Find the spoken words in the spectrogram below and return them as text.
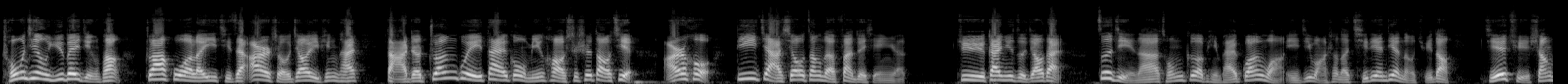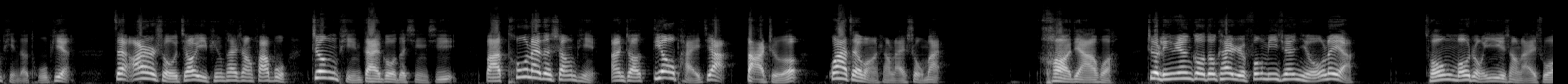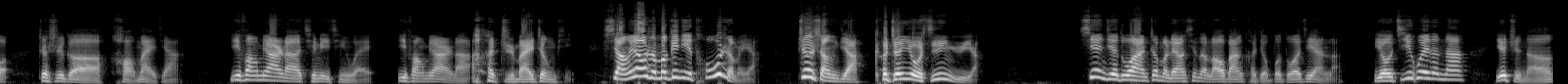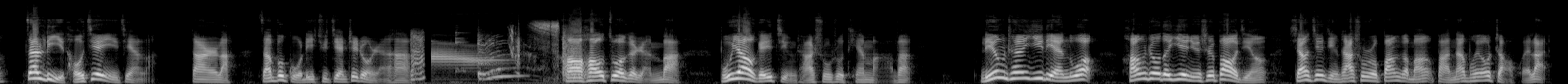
重庆渝北警方抓获了一起在二手交易平台打着专柜代购名号实施盗窃，而后低价销赃的犯罪嫌疑人。据该女子交代，自己呢从各品牌官网以及网上的旗舰店等渠道截取商品的图片，在二手交易平台上发布正品代购的信息，把偷来的商品按照吊牌价打折挂在网上来售卖。好家伙，这零元购都开始风靡全球了呀！从某种意义上来说，这是个好卖家。一方面呢亲力亲为，一方面呢 只卖正品，想要什么给你偷什么呀。这商家可真有信誉呀。现阶段这么良心的老板可就不多见了。有机会的呢，也只能在里头见一见了。当然了，咱不鼓励去见这种人哈。好好做个人吧，不要给警察叔叔添麻烦。凌晨一点多。杭州的叶女士报警，想请警察叔叔帮个忙，把男朋友找回来。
